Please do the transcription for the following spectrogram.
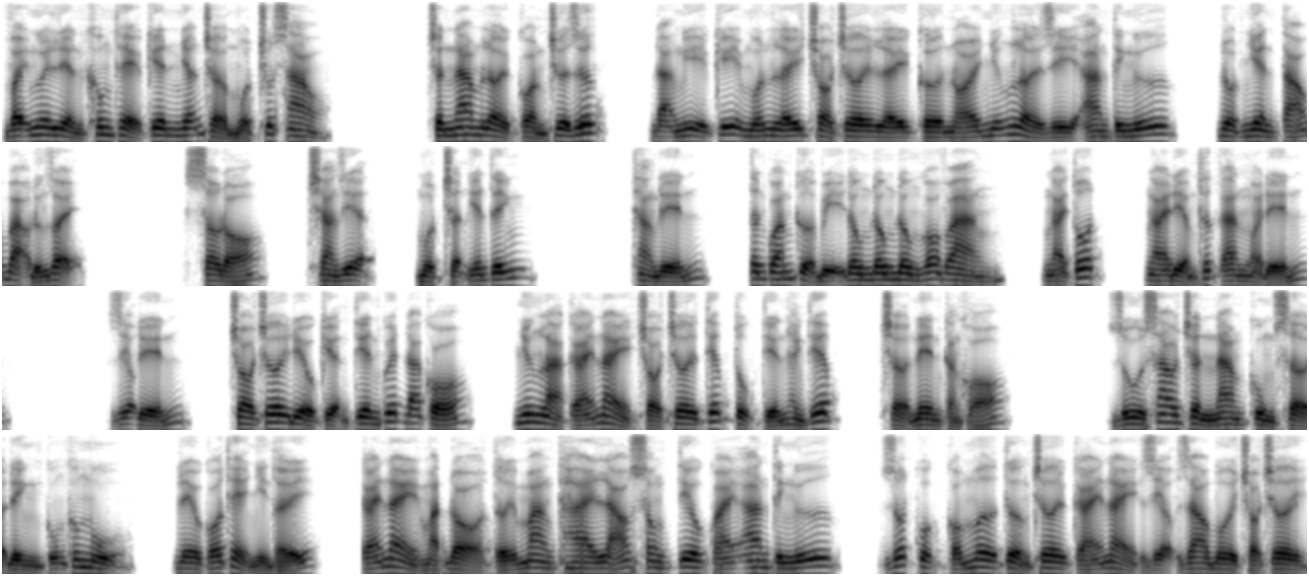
Vậy ngươi liền không thể kiên nhẫn chờ một chút sao? Trần nam lời còn chưa dứt, đã nghĩ kỹ muốn lấy trò chơi lấy cớ nói những lời gì an tinh ngữ, đột nhiên táo bạo đứng dậy. Sau đó, trang diện, một trận yên tĩnh. Thang đến, tân quán cửa bị đông đông đông gõ vàng, ngài tốt, ngài điểm thức ăn ngoài đến. Rượu đến, trò chơi điều kiện tiên quyết đã có, nhưng là cái này trò chơi tiếp tục tiến hành tiếp, trở nên càng khó. Dù sao trần nam cùng sở đình cũng không ngủ, đều có thể nhìn thấy, cái này mặt đỏ tới mang thai lão song tiêu quái an tinh ngữ, rốt cuộc có mơ tưởng chơi cái này rượu dao bôi trò chơi.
